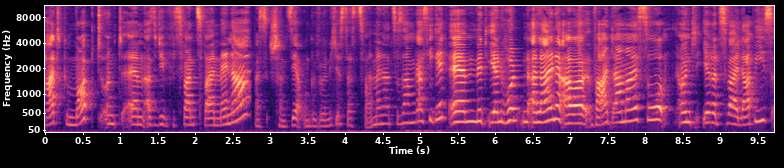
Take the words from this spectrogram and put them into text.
hart gemobbt und ähm, also die, es waren zwei Männer, was schon sehr ungewöhnlich ist, dass zwei Männer zusammen Gassi gehen, ähm, mit ihren Hunden alleine, aber war damals so. Und ihre zwei Labis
